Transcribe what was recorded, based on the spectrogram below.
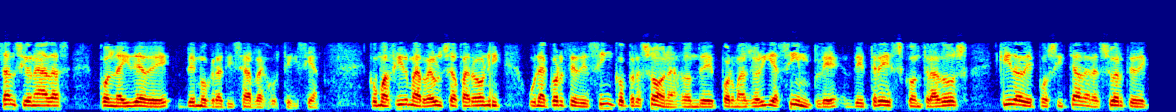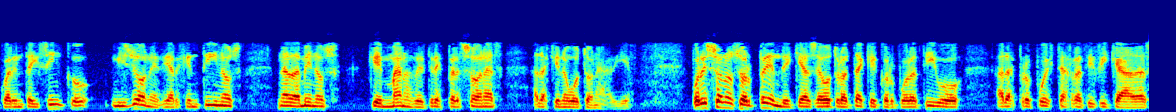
sancionadas con la idea de democratizar la justicia como afirma Raúl Zaffaroni, una corte de cinco personas, donde por mayoría simple, de tres contra dos, queda depositada la suerte de 45 millones de argentinos, nada menos que en manos de tres personas a las que no votó nadie. Por eso nos sorprende que haya otro ataque corporativo a las propuestas ratificadas.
